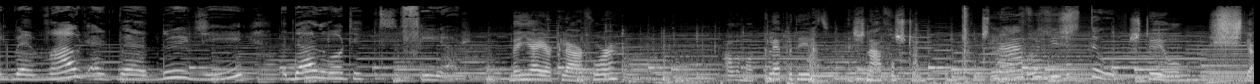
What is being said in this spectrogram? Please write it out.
Ik ben Wout en ik ben nu drie. En dan word ik vier. Ben jij er klaar voor? Allemaal kleppen dicht en snavels toe. Snaveltjes toe. Stil. Ja,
